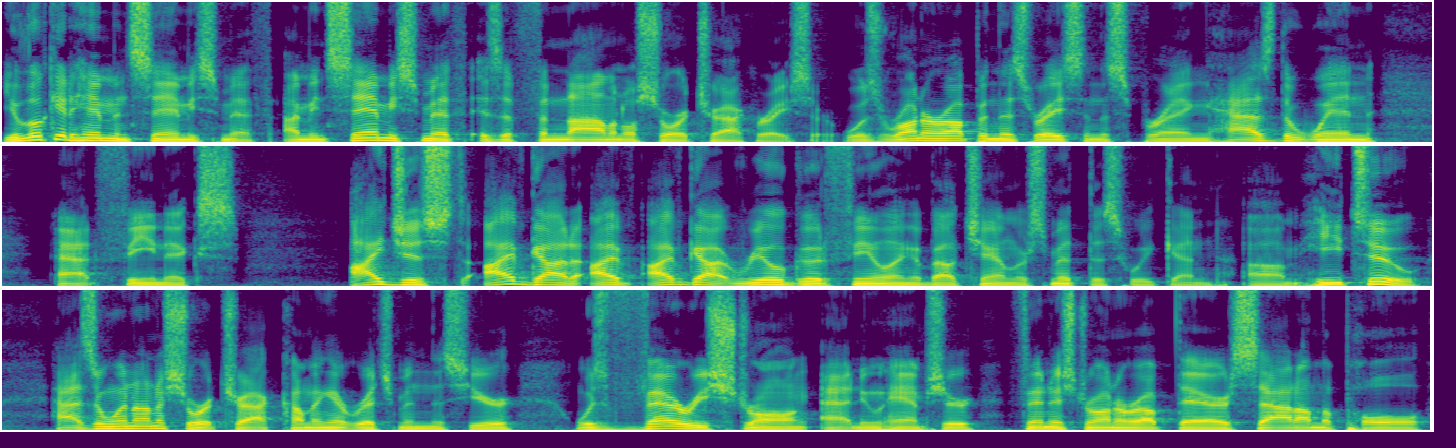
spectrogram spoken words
You look at him and Sammy Smith. I mean, Sammy Smith is a phenomenal short track racer. Was runner up in this race in the spring, has the win at Phoenix. I just I've got I've I've got real good feeling about Chandler Smith this weekend. Um, he too has a win on a short track coming at Richmond this year, was very strong at New Hampshire, finished runner up there, sat on the pole.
